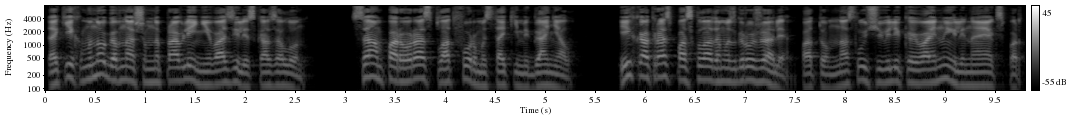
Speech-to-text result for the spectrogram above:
Таких много в нашем направлении возили, сказал он. Сам пару раз платформы с такими гонял. Их как раз по складам изгружали, потом, на случай Великой войны или на экспорт.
